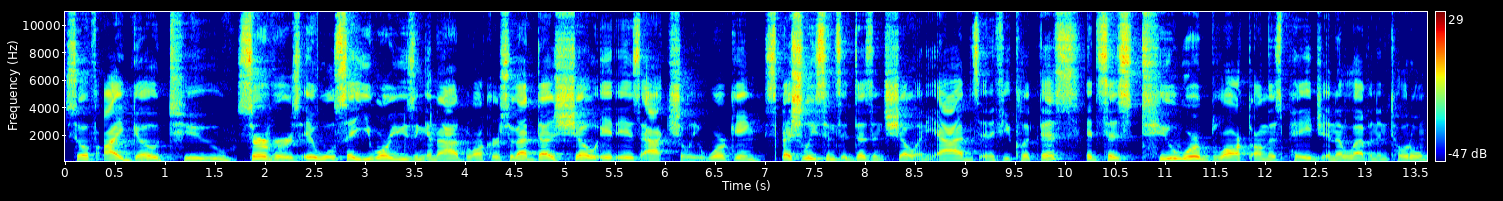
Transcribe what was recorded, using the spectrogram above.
So if I go to servers it will say you are using an ad blocker. So that does show it is actually working, especially since it doesn't show any ads. And if you click this, it says two were blocked on this page and 11 in total.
